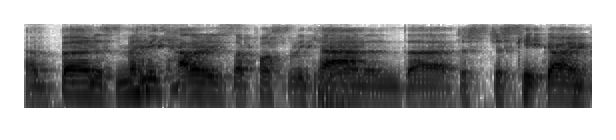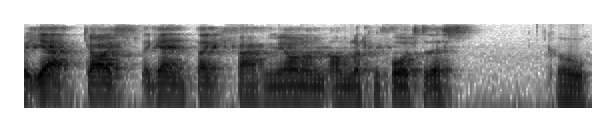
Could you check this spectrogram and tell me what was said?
uh, burn as many calories as I possibly can, yeah. and uh, just just keep going. But yeah, guys, again, thank you for having me on. I'm I'm looking forward to this. Cool.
